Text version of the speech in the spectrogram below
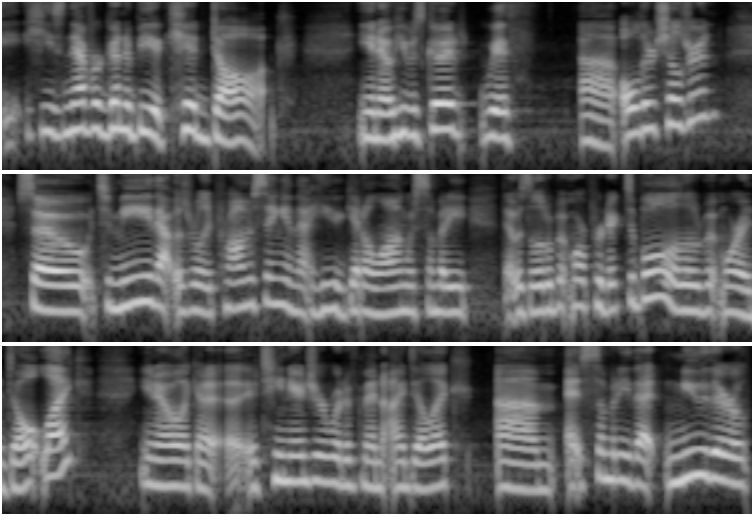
he's never going to be a kid dog. You know, he was good with uh, older children. So to me, that was really promising in that he could get along with somebody that was a little bit more predictable, a little bit more adult like. You know, like a, a teenager would have been idyllic. Um, as somebody that knew their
